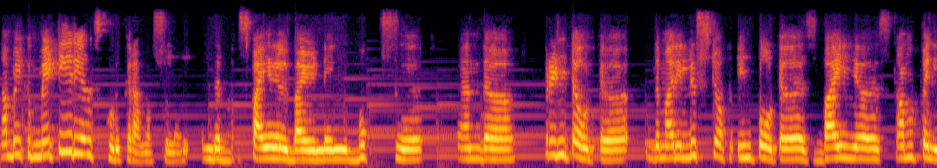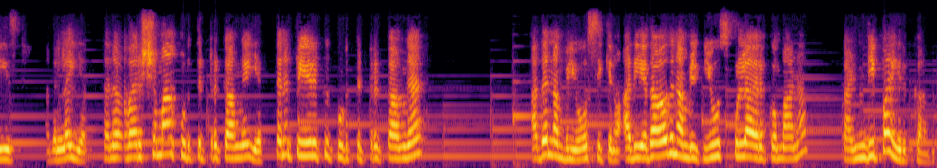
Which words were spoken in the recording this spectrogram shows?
நம்மளுக்கு மெட்டீரியல்ஸ் கொடுக்குறாங்க சிலர். இந்த ஸ்பைரல் பைண்டிங் புக்ஸ் அந்த பிரிண்ட் அவுட் இந்த மாதிரி list of importers buyers companies அதெல்லாம் எத்தனை வருஷமா கொடுத்துட்டு இருக்காங்க எத்தனை பேருக்கு கொடுத்துட்டு இருக்காங்க அதை நம்ம யோசிக்கணும். அது ஏதாவது நம்மளுக்கு யூஸ்ஃபுல்லா இருக்குமானா கண்டிப்பா இருக்காது.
